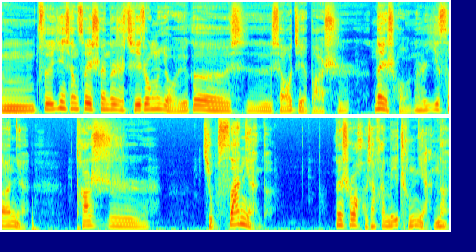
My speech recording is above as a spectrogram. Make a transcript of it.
嗯，最印象最深的是其中有一个小姐吧，是那时候，那是一三年，她是九三年的，那时候好像还没成年呢，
